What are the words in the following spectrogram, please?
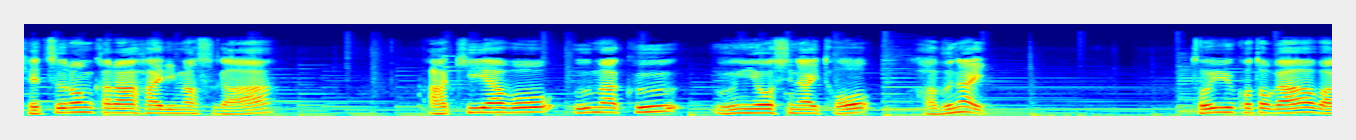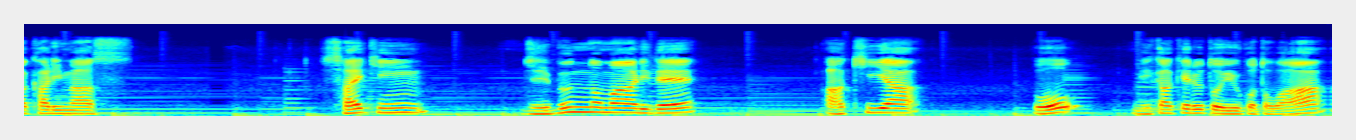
結論から入りますが、空き家をうまく運用しないと危ない。ということがわかります。最近自分の周りで空き家を見かけるということは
